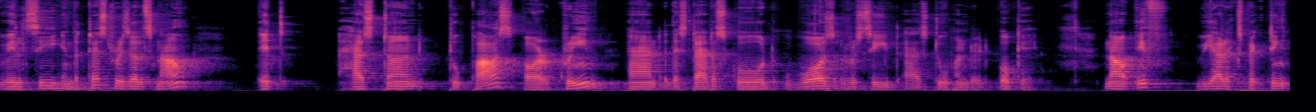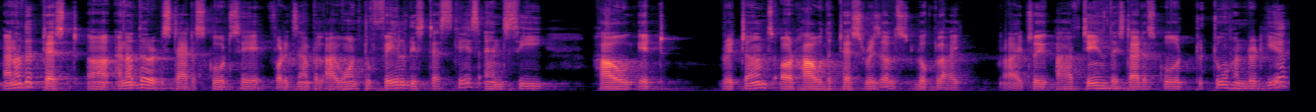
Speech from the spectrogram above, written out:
we'll see in the test results now it has turned to pass or green and the status code was received as 200 okay. Now if we are expecting another test uh, another status code. Say for example I want to fail this test case and see how it returns or how the test results look like right? So I have changed the status code to 200 here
